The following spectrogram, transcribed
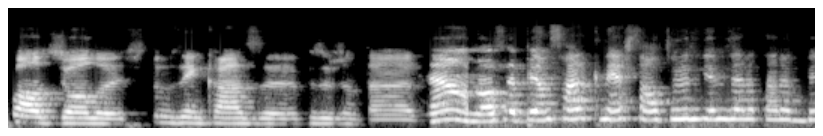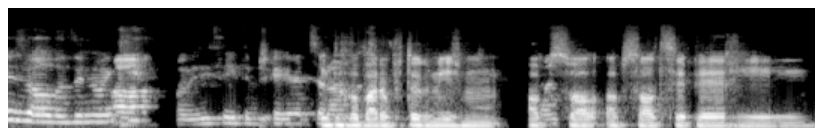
qual jolas? Estamos em casa a fazer o jantar. Não, nós a pensar que nesta altura devíamos era estar a beber jolas e não aqui. Oh, mas isso aí temos que agradecer. E de roubar o protagonismo ao pessoal, ao pessoal de CPRI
